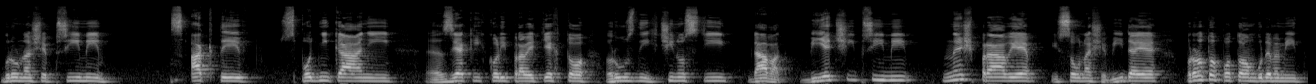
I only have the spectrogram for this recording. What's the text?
budou naše příjmy z aktiv, z podnikání, eh, z jakýchkoliv právě těchto různých činností dávat větší příjmy, než právě jsou naše výdaje, proto potom budeme mít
